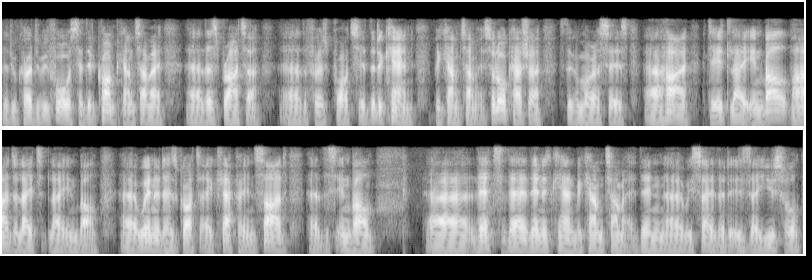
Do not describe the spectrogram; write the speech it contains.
that we quoted before said that it can't become tame. Uh, this brata, uh, the first part said that it can become tame. So law kasha, the Gemara says, uh, hi, it lay in bal, hi delate lay in bal. When it has got a clapper inside this in bal uh, that, then it can become tame. Then uh, we say that it is a useful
